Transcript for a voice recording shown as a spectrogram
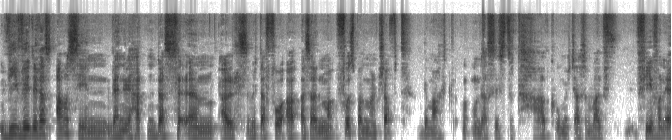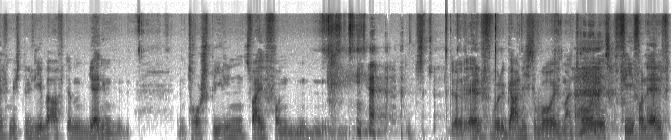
wie würde das aussehen, wenn wir hatten das ähm, als Metaphor, also eine Fußballmannschaft gemacht? Und das ist total komisch, also, weil vier von elf möchten lieber auf dem jährigen Tor spielen, zwei von ja. elf wurde gar nicht, wo mein Tor ist, vier von elf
